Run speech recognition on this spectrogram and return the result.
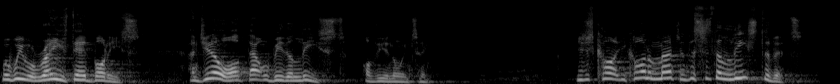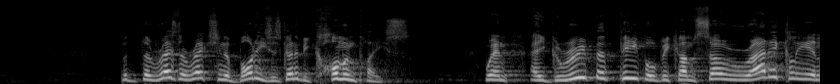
where we will raise dead bodies? And you know what? That will be the least of the anointing. You just can't, you can't imagine. This is the least of it. But the resurrection of bodies is going to be commonplace when a group of people become so radically in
